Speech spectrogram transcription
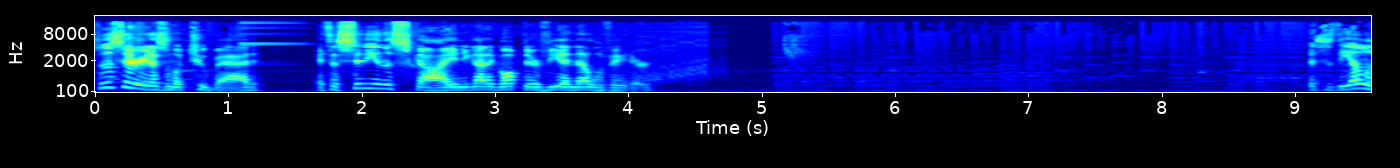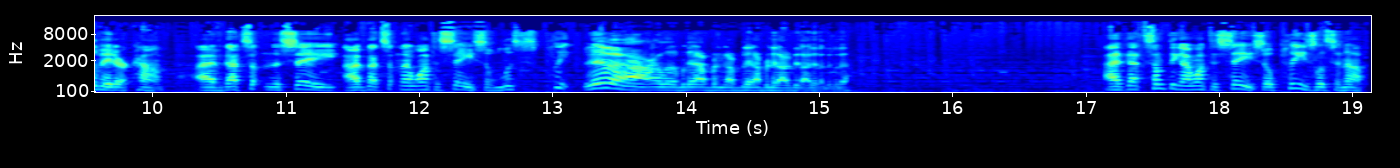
So this area doesn't look too bad. It's a city in the sky, and you gotta go up there via an elevator. This is the elevator comp. I've got something to say. I've got something I want to say, so let's please... I've got something I want to say, so please listen up.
